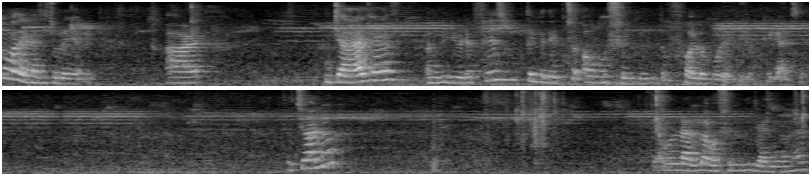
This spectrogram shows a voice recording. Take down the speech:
তোমাদের কাছে চলে যাবে। আর যারা যারা ভিডিওটা ফেসবুক থেকে দেখছ, অবশ্যই কিন্তু ফলো করে দিও, ঠিক আছে? তো চলো। কেমন লাগল? অবশ্যই কিন্তু জানিও হ্যাঁ?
